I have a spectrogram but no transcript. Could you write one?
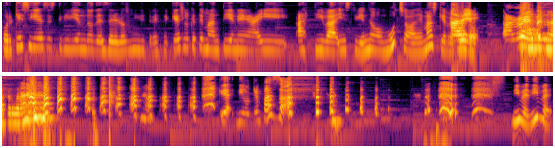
¿Por qué sigues escribiendo desde el 2013? ¿Qué es lo que te mantiene ahí activa y escribiendo mucho? Además, que A ver. A ver. perdona, perdona. Digo, ¿qué pasa? dime, dime.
